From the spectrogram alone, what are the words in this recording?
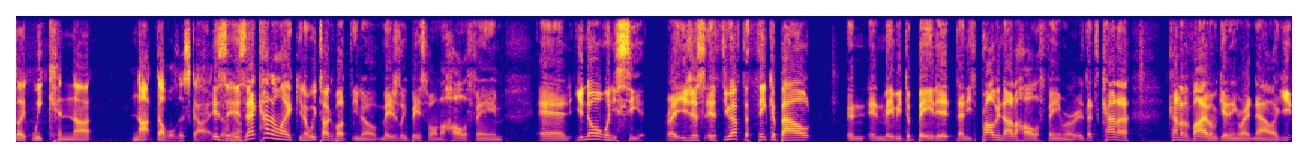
like we cannot not double this guy. Is You is know? that kind of like you know we talk about you know Major League Baseball and the Hall of Fame, and you know it when you see it, right? You just if you have to think about and and maybe debate it, then he's probably not a Hall of Famer. That's kind of kind of the vibe I'm getting right now. Like you,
